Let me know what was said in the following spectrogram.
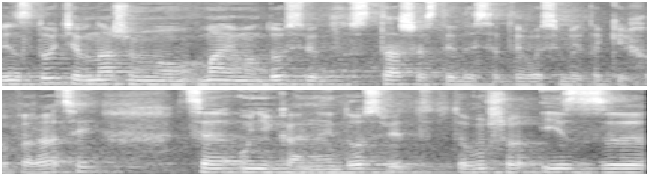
в інституті в нашому маємо досвід 168 таких операцій. Це унікальний досвід, тому що із е,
